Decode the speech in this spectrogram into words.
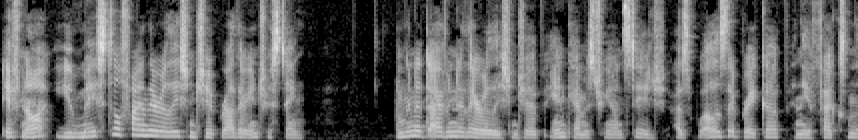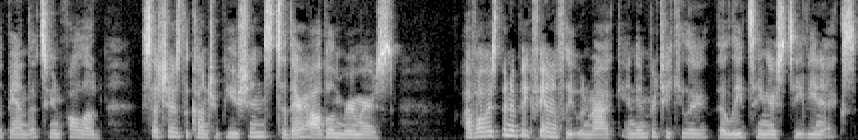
If not, you may still find their relationship rather interesting. I'm going to dive into their relationship and chemistry on stage, as well as their breakup and the effects on the band that soon followed, such as the contributions to their album Rumours. I've always been a big fan of Fleetwood Mac, and in particular, the lead singer Stevie Nicks.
